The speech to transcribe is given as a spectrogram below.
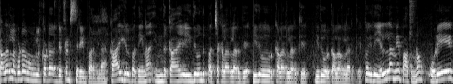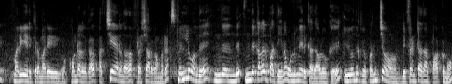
கலரில் கூட உங்களுக்கு கூட டிஃப்ரென்ஸ் தெரியும் பாருங்களேன். காய்கள் பார்த்தீங்கன்னா இந்த காய் இது வந்து பச்சை கலரில் இருக்குது இது ஒரு கலரில் இருக்குது இது ஒரு கலரில் இருக்குது ஸோ இது எல்லாமே பார்த்தோம்னா ஒரே மாதிரி இருக்கிற மாதிரி கொண்டு வரதுக்காக பச்சையாக இருந்தால் தான் ஃப்ரெஷ்ஷாக இருக்கும் மாதிரி ஸ்மெல்லும் வந்து இந்த இந்த இந்த கலர் பார்த்தீங்கன்னா ஒன்றுமே இருக்காது அவ்வளோக்கு இது வந்து கொஞ்சம் டிஃப்ரெண்ட்டாக தான் பார்க்கணும்.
